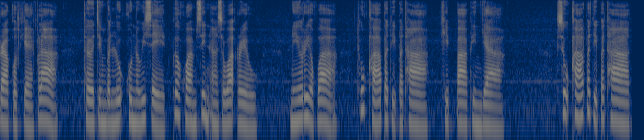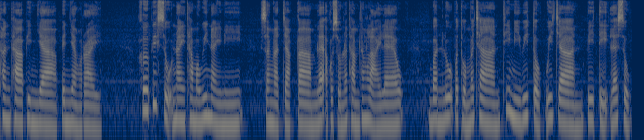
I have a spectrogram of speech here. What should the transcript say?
ปรากฏแก่กล้า เธอจึงบรรลุคุณวิเศษเพื่อความสิ้นอาสวะเร็ว นี้เรียกว่า ทุกขาปฏิปทา คิปปาพิญญา สุขาปฏิปทาทันทาพิญญาเป็นอย่างไร คือภิกษุในธรรมวินัยนี้ สงัดจากกามและอกุศลธรรมทั้งหลายแล้ว บรรลุปฐมฌานที่มีวิตกวิจารปีติและสุข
